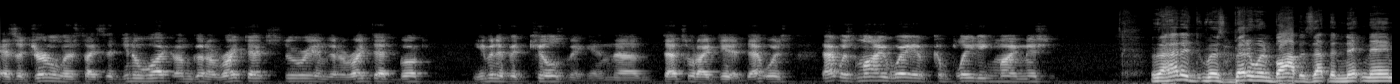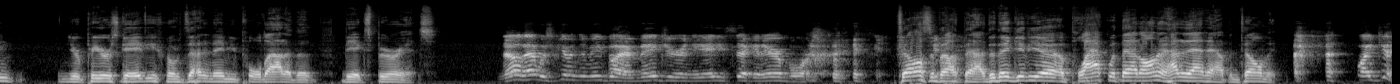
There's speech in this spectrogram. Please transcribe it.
as a journalist, I said, you know what? I'm going to write that story. I'm going to write that book, even if it kills me. And uh, that's what I did. That was that was my way of completing my mission. How did was Bedouin Bob? Is that the nickname your peers gave you, or was that a name you pulled out of the the experience? No, that was given to me by a major in the 82nd Airborne. Tell us about that. Did they give you a plaque with that on it? How did that happen? Tell me. well, I do,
